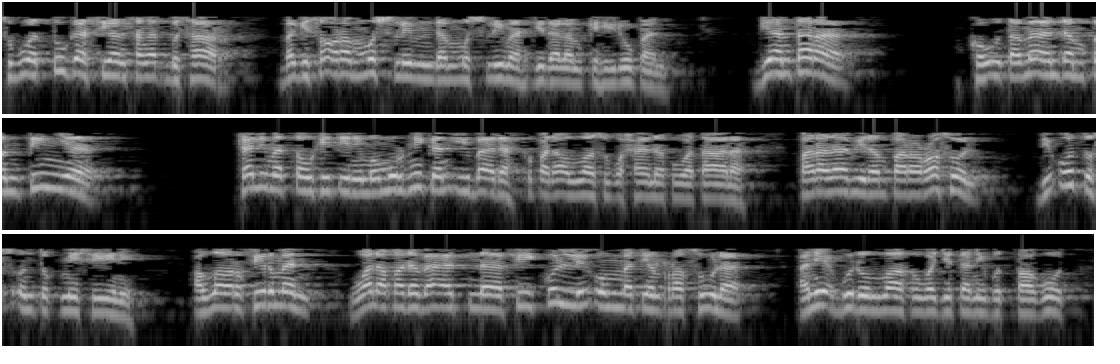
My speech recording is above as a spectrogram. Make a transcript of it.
sebuah tugas yang sangat besar bagi seorang muslim dan muslimah di dalam kehidupan. Di antara keutamaan dan pentingnya kalimat tauhid ini memurnikan ibadah kepada Allah Subhanahu wa taala. Para nabi dan para rasul diutus untuk misi ini. Allah berfirman, "Wa laqad ba'atna fi kulli ummatin rasula an i'budullaha wajtanibut tagut."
